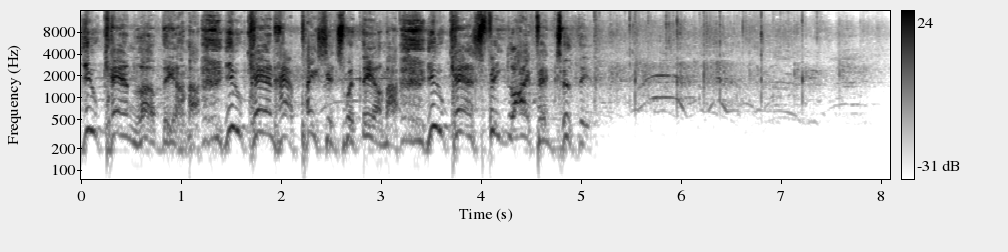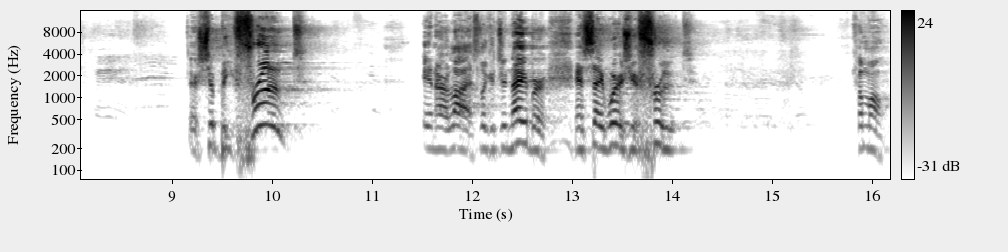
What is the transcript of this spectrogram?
you can love them. You can have patience with them. You can speak life into them. There should be fruit in our lives. Look at your neighbor and say, Where's your fruit? Come on.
